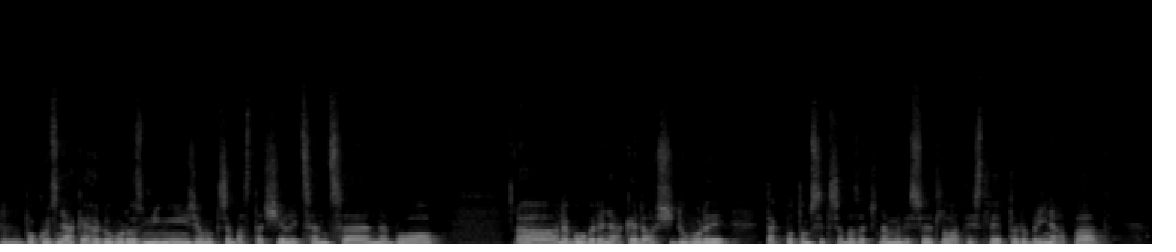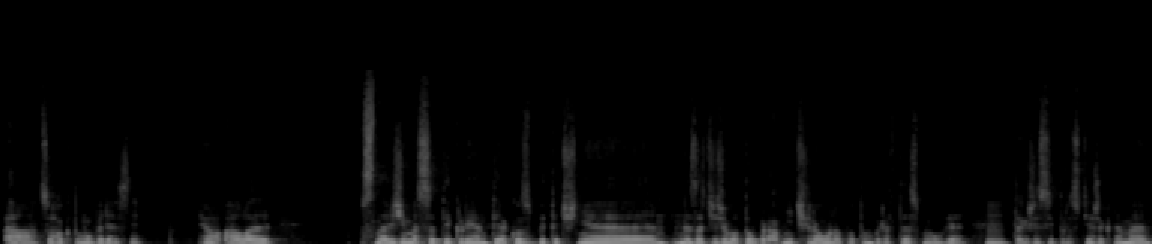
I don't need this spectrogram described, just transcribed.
Hmm. Pokud z nějakého důvodu zmíní, že mu třeba stačí licence nebo nebo uvede nějaké další důvody, tak potom si třeba začneme vysvětlovat, jestli je to dobrý nápad a co ho k tomu vede. Jasně. Jo, ale snažíme se ty klienty jako zbytečně nezatěžovat tou právničinou, ona potom bude v té smlouvě, hmm. takže si prostě řekneme,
